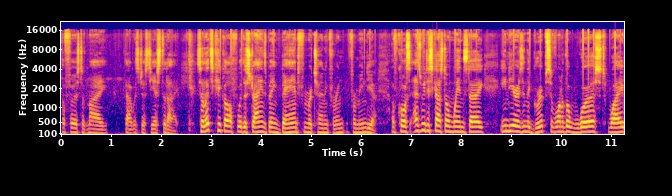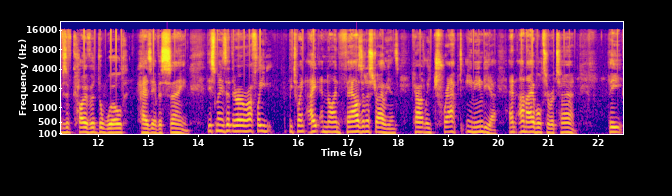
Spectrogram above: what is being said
the 1st of May that was just yesterday. So let's kick off with Australians being banned from returning in, from India. Of course, as we discussed on Wednesday, India is in the grips of one of the worst waves of COVID the world has ever seen. This means that there are roughly between 8 and 9,000 Australians currently trapped in India and unable to return. The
